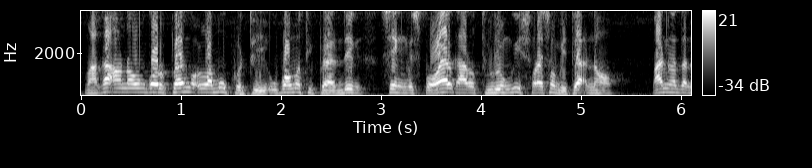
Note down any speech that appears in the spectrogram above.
Maka ana wong korban kok lemu gede, upama dibanding sing wis poel karo durung kuwi ora iso bedakno. Kan ngoten.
